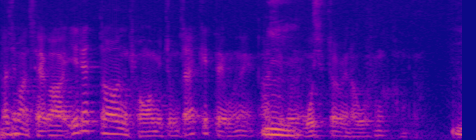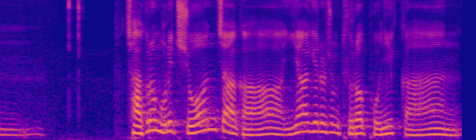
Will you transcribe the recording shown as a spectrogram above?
하지만 제가 일했던 경험이 좀 짧기 때문에 아직은 50점이라고 생각합니다. 자, 그럼 우리 지원자가 이야기를 좀 들어보니까 어,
